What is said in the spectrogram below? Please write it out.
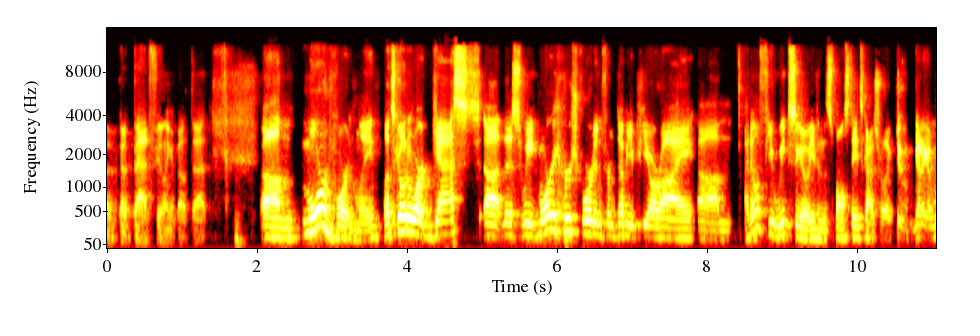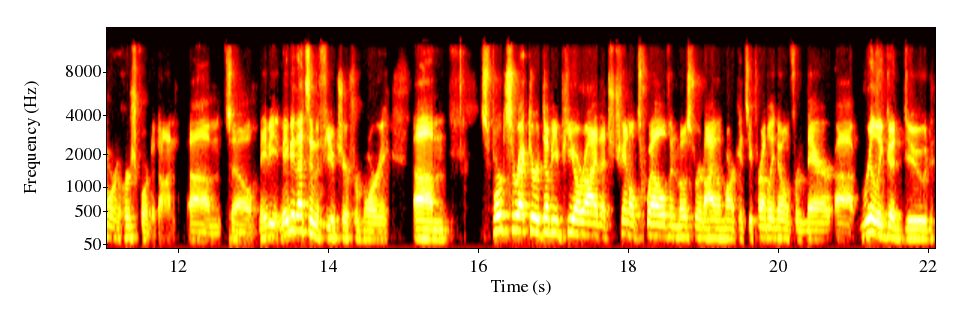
I've got a bad feeling about that. Um, more importantly, let's go to our guest uh, this week, Morey Hirsch Gordon from WPRI. Um, I know a few weeks ago, even the small states guys were like, "Dude, got to get Morey Hershgordon on." Um, so maybe maybe that's in the future for Morey. Um, sports director at WPRI, that's Channel 12 in most Rhode Island markets. You probably know him from there. Uh, really good dude.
